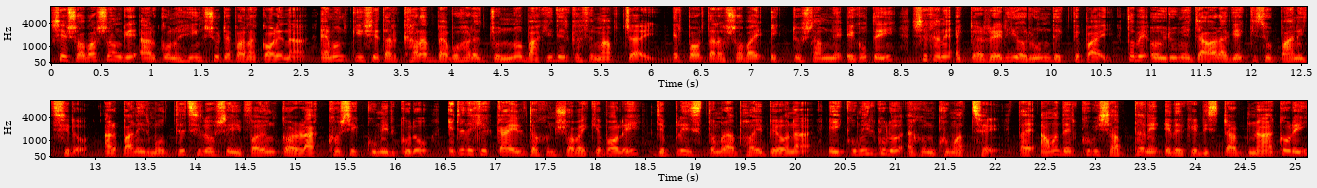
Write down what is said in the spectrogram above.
সে সবার সঙ্গে আর কোনো হিংসুটে পানা করে না। এমনকি সে তার খারাপ ব্যবহারের জন্য বাকিদের কাছে মাপ চায় এরপর তারা সবাই একটু সামনে এগোতেই সেখানে একটা রেডিও রুম দেখতে পায় তবে ওই রুমে যাওয়ার আগে কিছু পানি ছিল, আর পানির মধ্যে ছিল সেই ভয়ঙ্কর রাক্ষসী কুমিরগুলো এটা দেখে কাইল তখন সবাইকে বলে যে, প্লিজ, তোমরা ভয় পেও না। এই কুমিরগুলো এখন ঘুমাচ্ছে। তাই আমাদের খুবই সাবধানে এদেরকে ডিস্টার্ব না করেই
